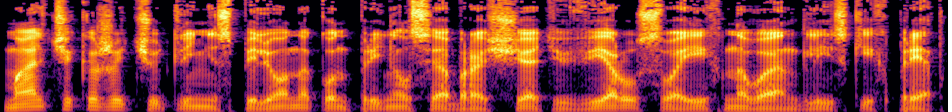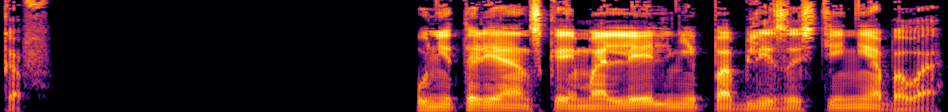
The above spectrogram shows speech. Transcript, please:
Мальчика же чуть ли не с пеленок он принялся обращать в веру своих новоанглийских предков. Унитарианской молельни поблизости не было,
